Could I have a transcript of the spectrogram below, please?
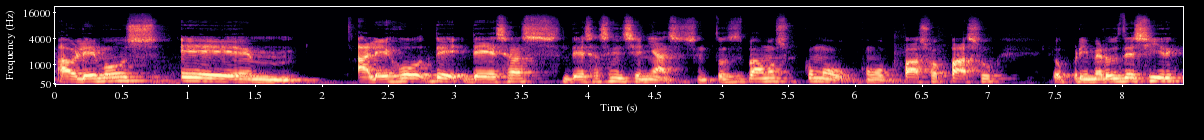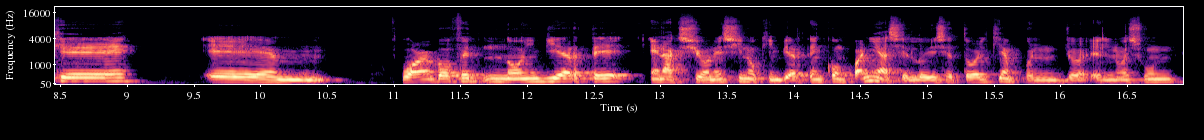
Hablemos, em, Alejo, de, esas, de esas enseñanzas. Entonces vamos como, como paso a paso. Lo primero es decir que em, Warren Buffett no invierte en acciones, sino que invierte en compañías. Él lo dice todo el tiempo. Él, él no es un,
